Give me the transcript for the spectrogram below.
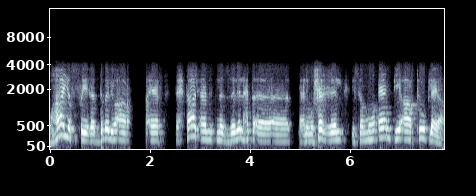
وهاي الصيغة WRF تحتاج أن تنزل لها آه، يعني مشغل يسموه MP2 player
